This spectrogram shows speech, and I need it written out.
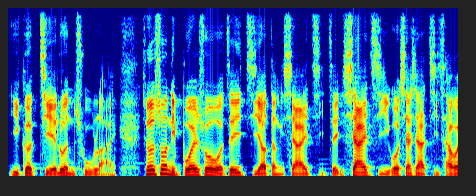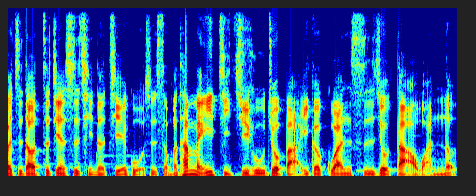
一个结论出来，就是说你不会说我这一集要等下一集，这下一集或下下集才会知道这件事情的结果是什么。他每一集几乎就把一个官司就打完了，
